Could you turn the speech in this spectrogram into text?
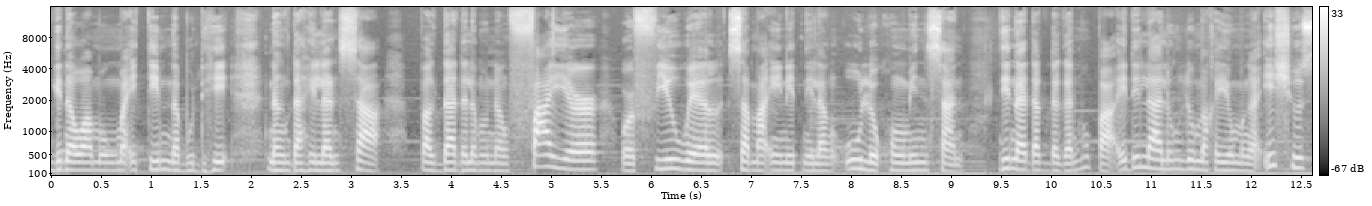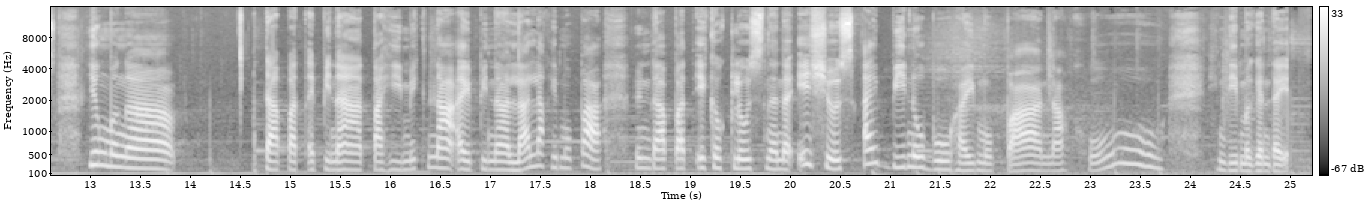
ginawa mong maitim na budhi ng dahilan sa pagdadala mo ng fire or fuel sa mainit nilang ulo kung minsan dinadagdagan mo pa, edi lalong lumaki yung mga issues, yung mga dapat ay pinatahimik na, ay pinalalaki mo pa. Yung dapat ikaw-close na na issues, ay binubuhay mo pa. Naku, hindi maganda yan.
